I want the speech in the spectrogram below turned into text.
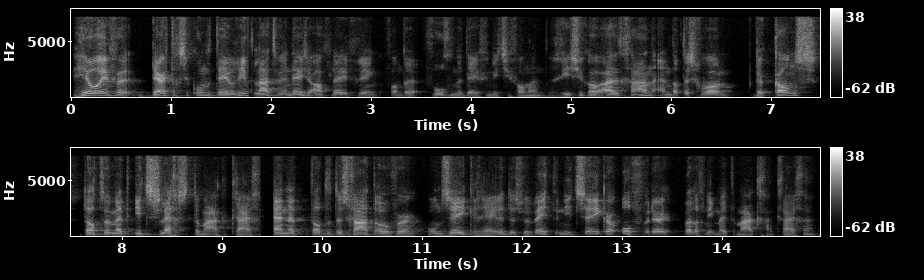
Heel even 30 seconden theorie. Laten we in deze aflevering van de volgende definitie van een risico uitgaan. En dat is gewoon de kans dat we met iets slechts te maken krijgen. En het, dat het dus gaat over onzekerheden. Dus we weten niet zeker of we er wel of niet mee te maken gaan krijgen.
